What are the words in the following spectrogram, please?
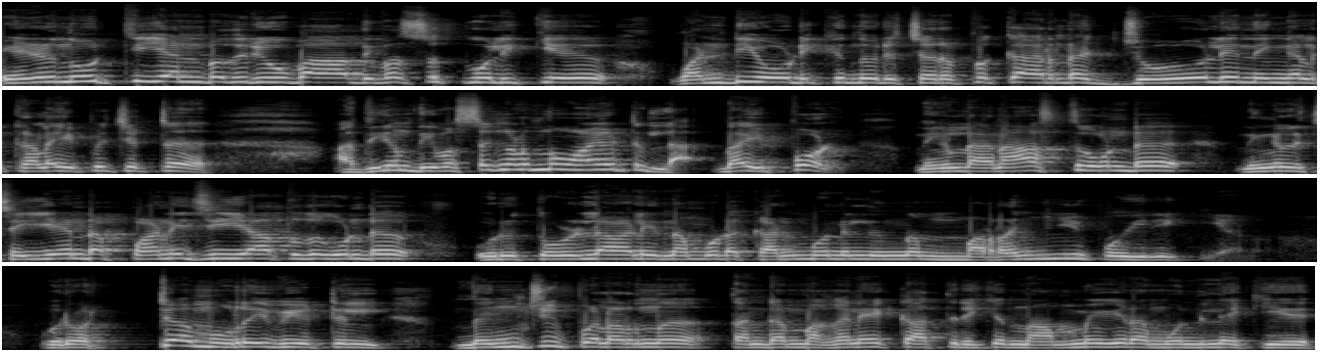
എഴുന്നൂറ്റി അൻപത് രൂപ ദിവസക്കൂലിക്ക് വണ്ടി ഓടിക്കുന്ന ഒരു ചെറുപ്പക്കാരന്റെ ജോലി നിങ്ങൾ കളയിപ്പിച്ചിട്ട് അധികം ദിവസങ്ങളൊന്നും ആയിട്ടില്ല. ഇതാ ഇപ്പോൾ നിങ്ങളുടെ അനാസ്ഥ കൊണ്ട് നിങ്ങൾ ചെയ്യേണ്ട പണി ചെയ്യാത്തത് കൊണ്ട് ഒരു തൊഴിലാളി നമ്മുടെ കൺമുന്നിൽ നിന്ന് മറഞ്ഞു പോയിരിക്കുകയാണ്. ഒരൊറ്റ മുറി വീട്ടിൽ നെഞ്ചു പിളർന്ന് തന്റെ മകനെ കാത്തിരിക്കുന്ന അമ്മയുടെ മുന്നിലേക്ക്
